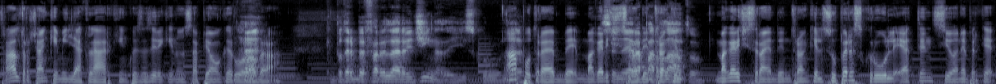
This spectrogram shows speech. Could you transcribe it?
Tra l'altro c'è anche Emilia Clarke in questa serie che non sappiamo che ruolo Eh, avrà. Che potrebbe fare la regina degli Skrull. Ah, potrebbe. Magari ci, sarà anche magari ci sarà dentro anche il Super Skrull. E attenzione perché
